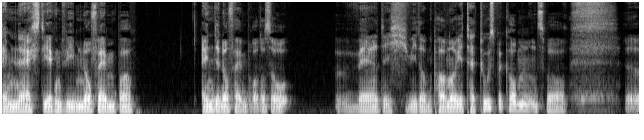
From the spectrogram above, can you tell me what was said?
demnächst irgendwie im November Ende November oder so werde ich wieder ein paar neue Tattoos bekommen und zwar äh,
